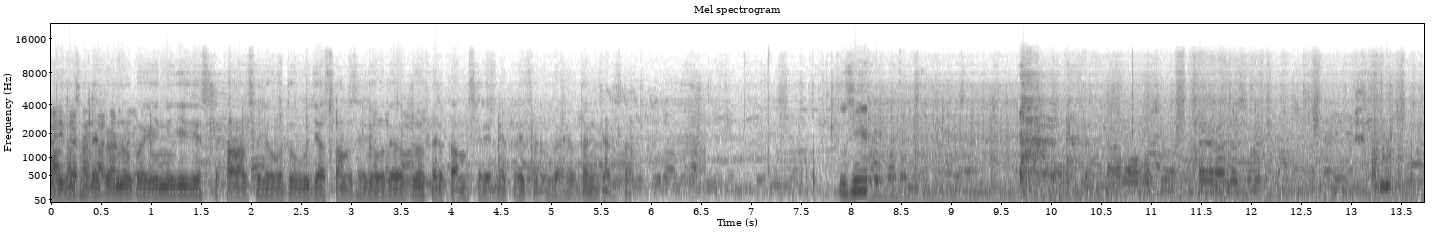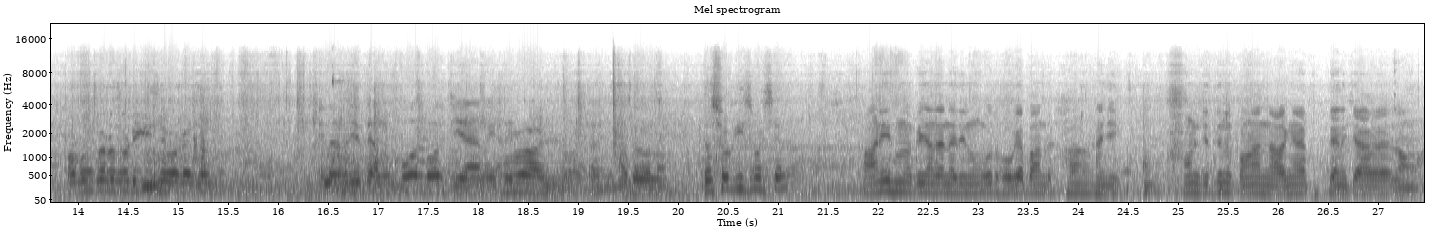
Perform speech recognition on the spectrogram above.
ਆਉਂਦਾ ਸਾਡੇ ਪਿੰਡ ਨੂੰ ਕੋਈ ਨਹੀਂ ਜੀ ਜੇ ਸਰਕਾਰ ਸਹਿਯੋਗ ਦੇਊਗੀ ਜਾਂ ਸੰਤ ਸਹਿਯੋਗ ਦੇਊਗੀ ਫਿਰ ਕੰਮ ਸਿਰੇ ਨੇਪਰੇ ਚੜੂਗਾ ਇਹ ਉਦਾਂ ਨਹੀਂ ਚੜ ਸਕਦਾ। ਤੁਸੀਂ ਹੁਕਮ ਕਰੋ ਤੁਹਾਡੀ ਕੀ ਸੇਵਾ ਕਰ ਸਕਦੇ ਇਹਨਾਂ ਨੂੰ ਜੀ ਤੁਹਾਨੂੰ ਬਹੁਤ ਬਹੁਤ ਜੀ ਆਇਆਂ ਨੂੰ ਇੱਥੇ। ਵਾਹ ਜੀ ਮਗਰ ਵੱਲੋਂ। ਦੱਸੋ ਕੀ ਸਮੱਸਿਆ? ਪਾਣੀ ਹੁਣ ਅੱਗੇ ਜਾਂਦਾ ਨਦੀ ਨੂੰ ਉਹ ਤਾਂ ਹੋ ਗਿਆ ਬੰਦ। ਹਾਂਜੀ। ਹੁਣ ਜਿੱਦਨ ਨੂੰ ਪਾਉਣਾ ਨਾਲੀਆਂ ਤਿੰਨ ਚਾਰ ਲਾਉਣਾ।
